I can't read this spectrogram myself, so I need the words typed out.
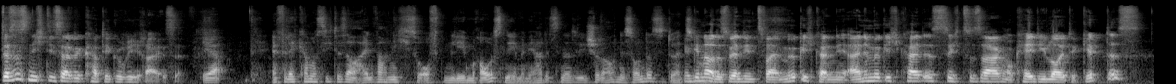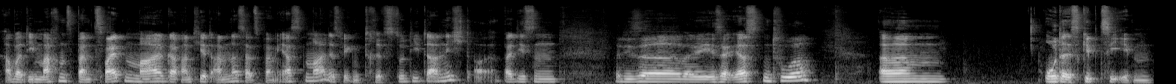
Das ist nicht dieselbe Kategorie Reise. Ja. ja. Vielleicht kann man sich das auch einfach nicht so oft im Leben rausnehmen. Ja, das ist natürlich schon auch eine Ja, Sondersituation. genau, das wären die zwei Möglichkeiten. Die eine Möglichkeit ist, sich zu sagen, okay, die Leute gibt es, aber die machen es beim zweiten Mal garantiert anders als beim ersten Mal. Deswegen triffst du die da nicht äh, bei diesen, bei dieser, bei dieser ersten Tour. Ähm, oder es gibt sie eben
